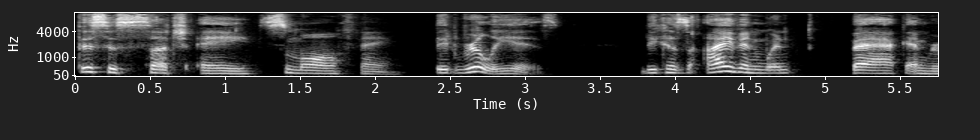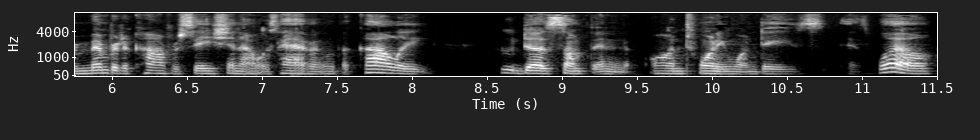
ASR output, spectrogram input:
this is such a small thing. It really is. Because I even went back and remembered a conversation I was having with a colleague who does something on 21 days as well.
